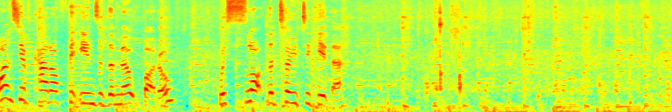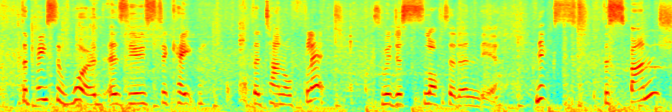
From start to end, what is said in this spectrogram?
Once you've cut off the ends of the milk bottle, we slot the two together. The piece of wood is used to keep the tunnel flat, so we just slot it in there. Next, the sponge.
